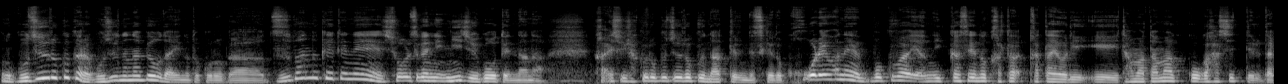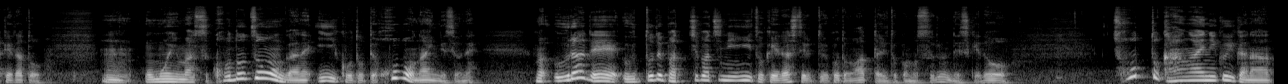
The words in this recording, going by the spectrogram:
この56から57秒台のところが、ずば抜けてね、勝率が25.7、回収166になってるんですけど、これはね、僕は一過性の偏り、たまたまここが走ってるだけだと。うん、思います。このゾーンがね、いいことってほぼないんですよね。まあ、裏で、ウッドでバッチバチにいい時計出してるということもあったりとかもするんですけど、ちょっと考えにくいかなっ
